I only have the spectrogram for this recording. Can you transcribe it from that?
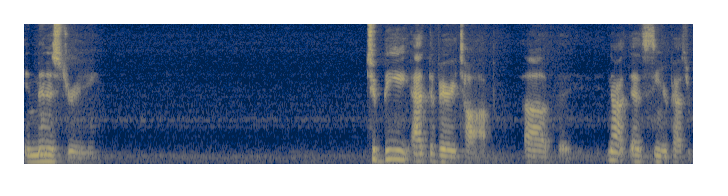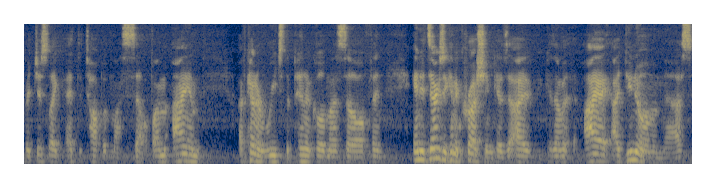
in ministry to be at the very top, uh, not as senior pastor, but just like at the top of myself. I'm, I am, I've kind of reached the pinnacle of myself, and and it's actually kind of crushing because I because I'm a, I I do know I'm a mess,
